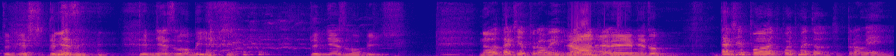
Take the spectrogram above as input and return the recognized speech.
ty mě, ty mě, ty mě zlobíš. Ty mě zlobíš. no takže promiň. Já promiň, promiň. nevím, mě to... Takže pojď, pojďme to, promiň.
